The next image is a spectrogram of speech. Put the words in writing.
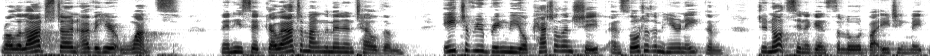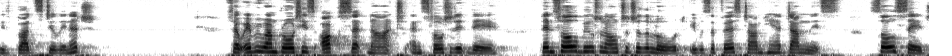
Roll a large stone over here at once. Then he said, Go out among the men and tell them, Each of you bring me your cattle and sheep and slaughter them here and eat them. Do not sin against the Lord by eating meat with blood still in it. So everyone brought his ox that night and slaughtered it there. Then Saul built an altar to the Lord. It was the first time he had done this. Saul said,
